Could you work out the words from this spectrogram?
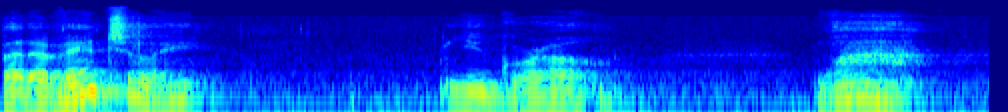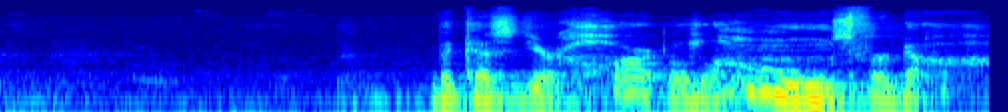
But eventually, you grow. Why? Because your heart longs for God.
